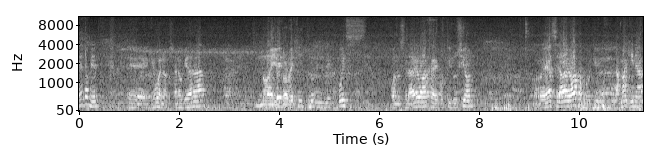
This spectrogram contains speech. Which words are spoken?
Eh, también. Eh, que bueno, ya no queda nada. No hay otro registro. Después, cuando se la ve baja de constitución, en realidad se la ve baja porque la máquina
